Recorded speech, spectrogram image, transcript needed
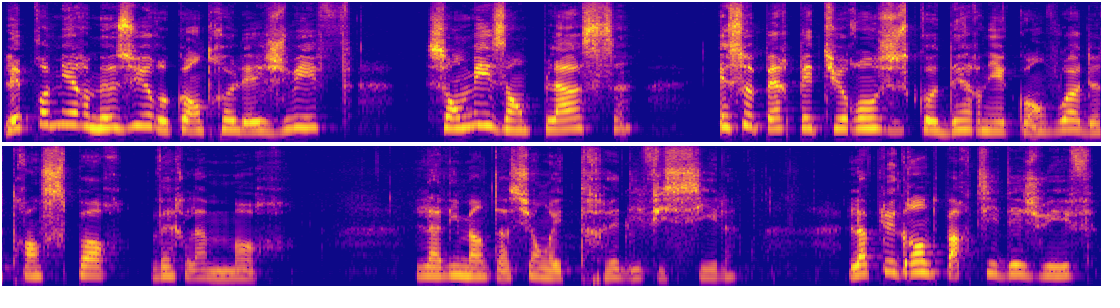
Les premières mesures contre les Juifs sont mises en place et se perpétueront jusqu'au dernier convoi de transport vers la mort. L'alimentation est très difficile. La plus grande partie des Juifs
